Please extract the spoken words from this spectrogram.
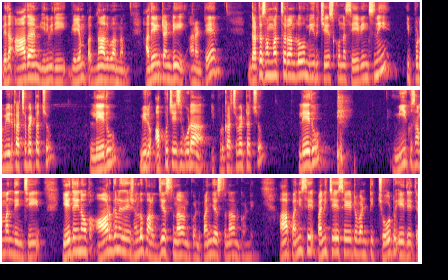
లేదా ఆదాయం ఎనిమిది వ్యయం పద్నాలుగు అన్నాం. అదేంటండి అని అంటే గత సంవత్సరంలో మీరు చేసుకున్న సేవింగ్స్ని ఇప్పుడు మీరు ఖర్చు పెట్టచ్చు. లేదు మీరు అప్పు చేసి కూడా ఇప్పుడు ఖర్చు పెట్టచ్చు. లేదు మీకు సంబంధించి ఏదైనా ఒక ఆర్గనైజేషన్లో వర్క్ చేస్తున్నారు అనుకోండి పని చేస్తున్నారు అనుకోండి ఆ పని చే పని చేసేటువంటి చోటు ఏదైతే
